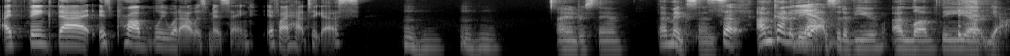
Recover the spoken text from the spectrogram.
I think that is probably what I was missing if I had to guess. hmm hmm I understand. That makes sense. So I'm kind of the yeah. opposite of you. I love the uh, yeah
